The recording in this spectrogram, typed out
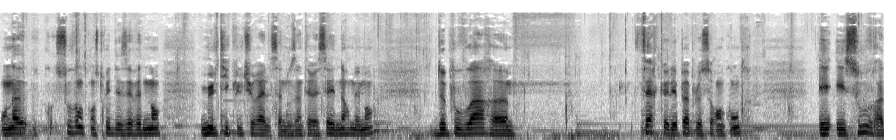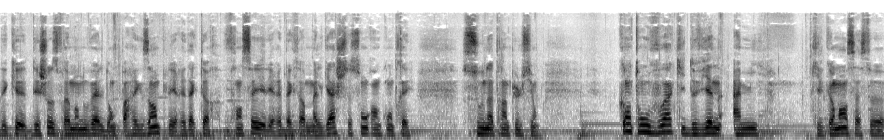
on a souvent construit des événements multiculturels, ça nous intéressait énormément de pouvoir euh, faire que les peuples se rencontrent et, s'ouvrent à des, choses vraiment nouvelles. Donc par exemple, les rédacteurs français et les rédacteurs malgaches se sont rencontrés sous notre impulsion. Quand on voit qu'ils deviennent amis, qu'ils commencent à se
